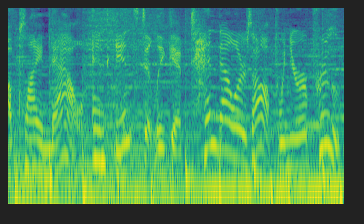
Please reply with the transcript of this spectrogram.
Apply now and instantly get $10 off when you're approved.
